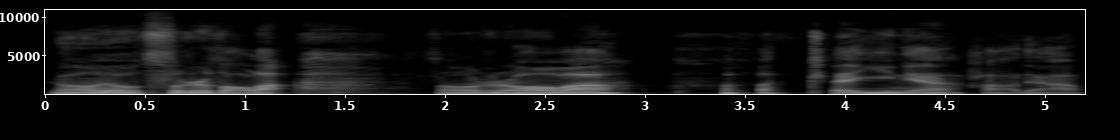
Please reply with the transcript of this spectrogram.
然后又辞职走了，走之后吧，这一年，好家伙！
